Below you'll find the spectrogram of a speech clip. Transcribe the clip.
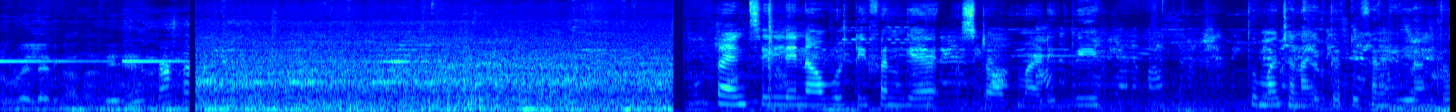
నువ్వు వెళ్ళేది కాదా అది ಫ್ರೆಂಡ್ಸ್ ಇಲ್ಲಿ ನಾವು ಟಿಫನ್ಗೆ ಸ್ಟಾಪ್ ಮಾಡಿದ್ವಿ ತುಂಬ ಚೆನ್ನಾಗಿತ್ತು ಟಿಫನ್ ಇಲ್ಲಂತೂ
